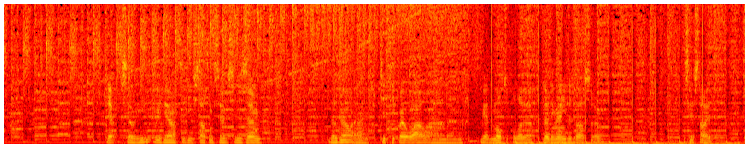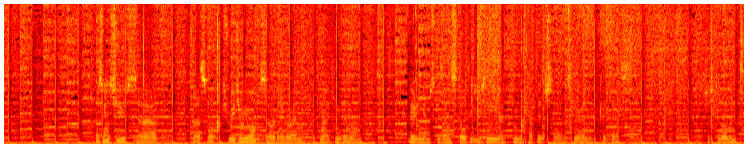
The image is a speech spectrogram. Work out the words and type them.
Yep, so he, we're here after the starting services um, logo and it did take quite a while and um, we have multiple other loading menus as well so let's get started. I'm just going to choose uh, what which region we want so we're going to go ahead and click United Kingdom and only knows because I installed it using the United Kingdom package so let's go ahead and click this just a moment.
